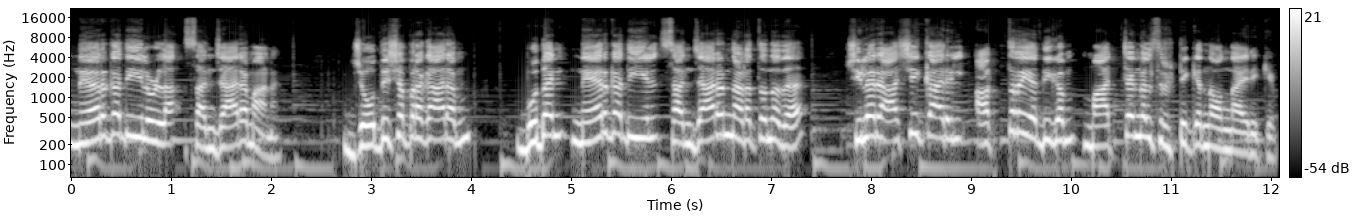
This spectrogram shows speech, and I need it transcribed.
നേർഗതിയിലുള്ള സഞ്ചാരമാണ്. ജ്യോതിഷപ്രകാരം ബുധൻ നേർഗതിയിൽ സഞ്ചാരം നടത്തുന്നത് ചില രാശിക്കാരിൽ അത്രയധികം മാറ്റങ്ങൾ സൃഷ്ടിക്കുന്ന ഒന്നായിരിക്കും.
